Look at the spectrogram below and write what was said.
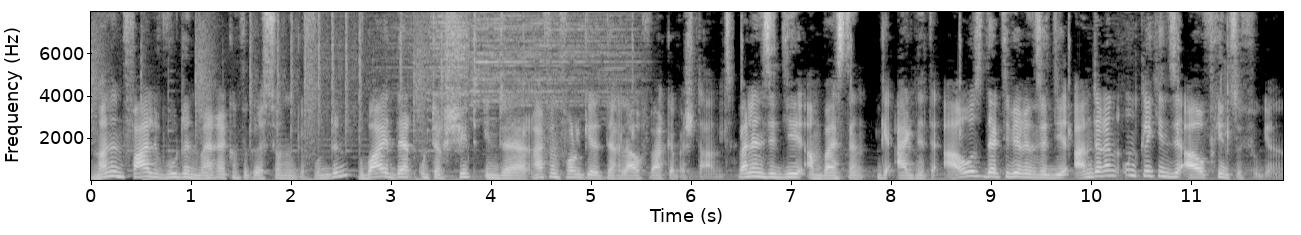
In meinem Fall wurden mehrere Konfigurationen gefunden, wobei der Unterschied in der Reifenfolge der Laufwerke bestand. Wählen Sie die am besten geeignete aus, deaktivieren Sie die anderen und klicken Sie auf Hinzufügen.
